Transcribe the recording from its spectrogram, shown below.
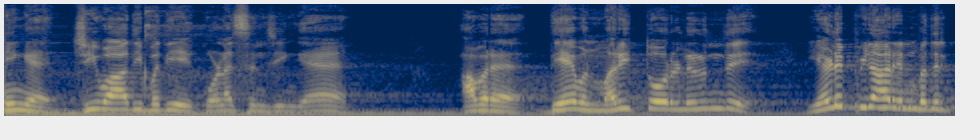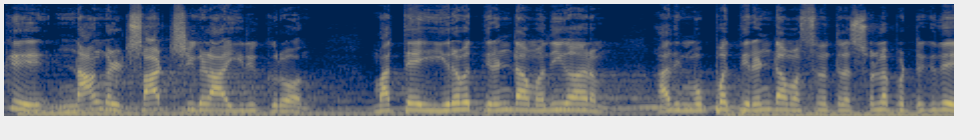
நீங்கள் ஜீவாதிபதியை கொலை செஞ்சீங்க. அவரை தேவன் மறித்தோரிலிருந்து எழுப்பினார் என்பதற்கு நாங்கள் சாட்சிகளாக இருக்கிறோம். மற்ற இருபத்தி ரெண்டாம் அதிகாரம் அதன் முப்பத்தி ரெண்டாம் வசனத்தில் சொல்லப்பட்டிருக்குது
